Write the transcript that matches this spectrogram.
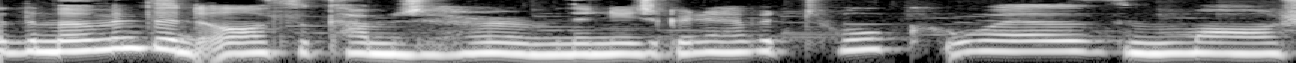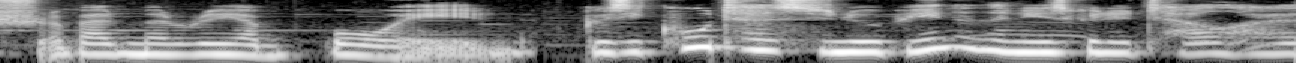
But the moment that Arthur comes home, then he's gonna have a talk with Marsh about Maria Boyd. Because he caught her snooping, and then he's gonna tell her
